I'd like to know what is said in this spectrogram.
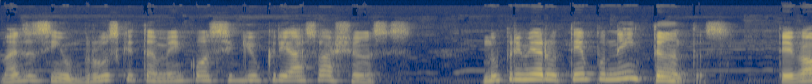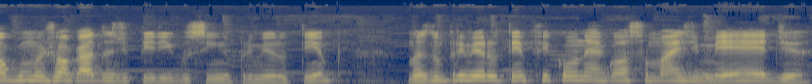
Mas assim, o Brusque também conseguiu criar suas chances. No primeiro tempo nem tantas. Teve algumas jogadas de perigo sim no primeiro tempo, mas no primeiro tempo ficou um negócio mais de média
